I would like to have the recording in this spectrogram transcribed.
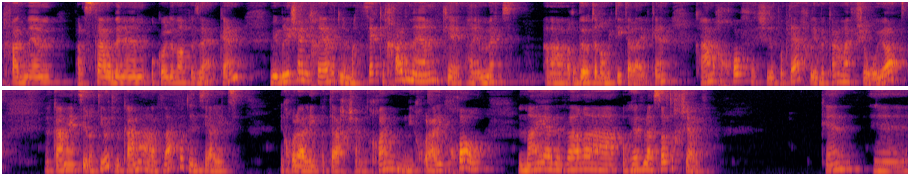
אחד מהם על הסקאלה ביניהם או כל דבר כזה, כן? מבלי שאני חייבת למצק אחד מהם כהאמת הרבה יותר אמיתית עליי, כן? כמה חופש זה פותח לי וכמה אפשרויות וכמה יצירתיות וכמה אהבה פוטנציאלית יכולה להיפתח שם, נכון? אני יכולה לבחור מה יהיה הדבר האוהב לעשות עכשיו, כן? אה,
